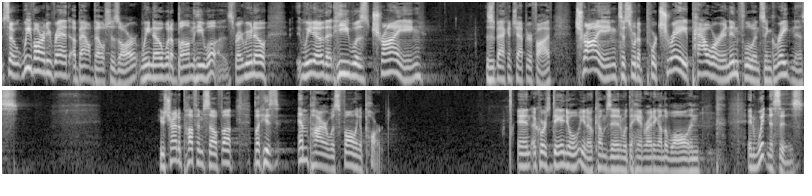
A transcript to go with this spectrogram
so we've already read about Belshazzar. We know what a bum he was, right? We know, we know that he was trying, this is back in chapter 5, trying to sort of portray power and influence and greatness. He was trying to puff himself up, but his empire was falling apart. And of course, Daniel, you know, comes in with the handwriting on the wall and, and witnesses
